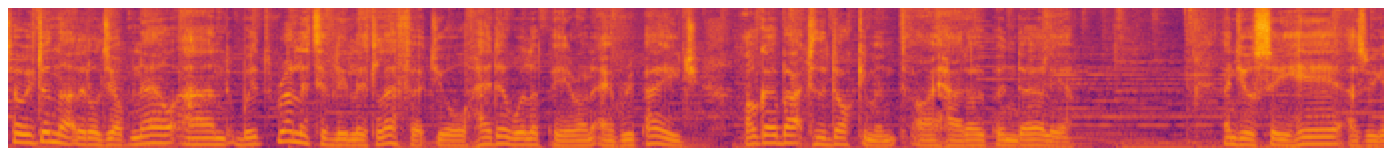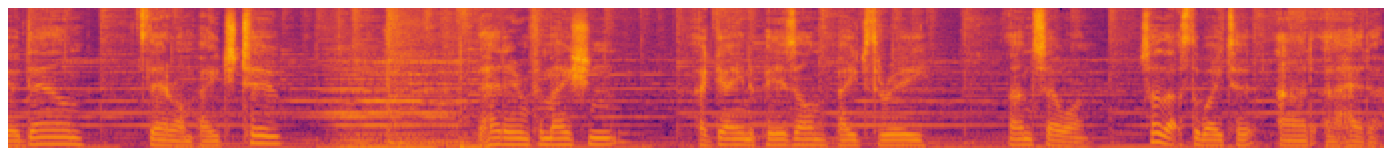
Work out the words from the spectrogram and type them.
So we've done that little job now and with relatively little effort your header will appear on every page. I'll go back to the document I had opened earlier. And you'll see here as we go down, there on page 2, the header information again appears on page 3 and so on. So that's the way to add a header.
